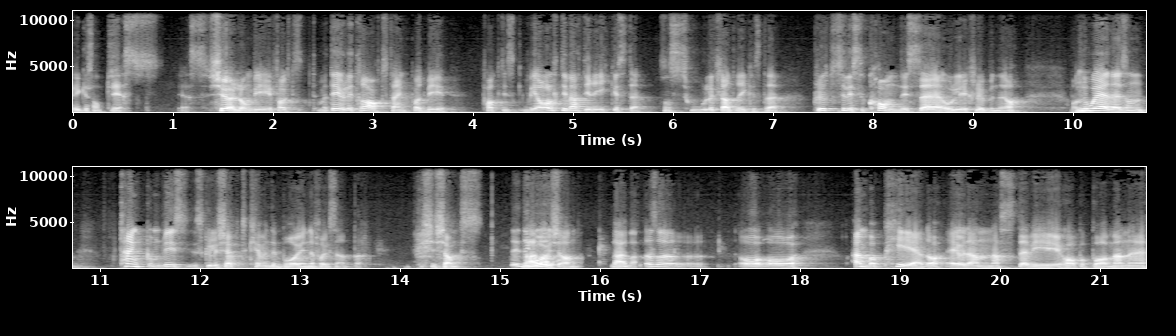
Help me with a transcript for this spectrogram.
ikke sant? Yes, yes. Selv om vi faktisk Men det er jo litt rart å tenke på at vi faktisk Vi har alltid vært de rikeste. Sånn soleklart rikeste. Plutselig så kom disse oljeklubbene, ja. Og nå er det sånn Tenk om vi skulle kjøpt Kevin De Bruyne, f.eks. Ikke sjans. Det, det Nei, går jo ikke an. Nei, nei. Altså, og, og Mbappé da, er jo den neste vi håper på. Men eh,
